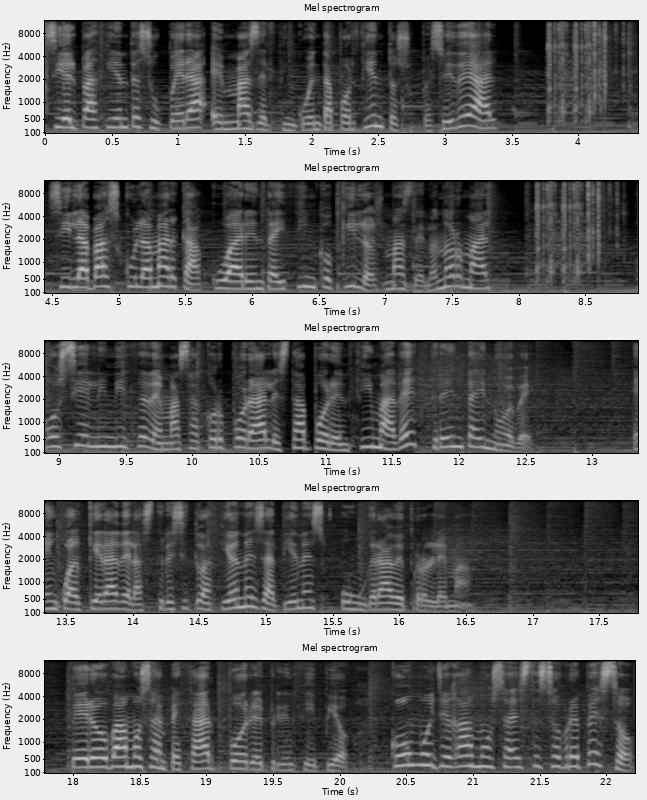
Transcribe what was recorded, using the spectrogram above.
Si el paciente supera en más del 50% su peso ideal, si la báscula marca 45 kilos más de lo normal o si el índice de masa corporal está por encima de 39. En cualquiera de las tres situaciones ya tienes un grave problema. Pero vamos a empezar por el principio. ¿Cómo llegamos a este sobrepeso?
